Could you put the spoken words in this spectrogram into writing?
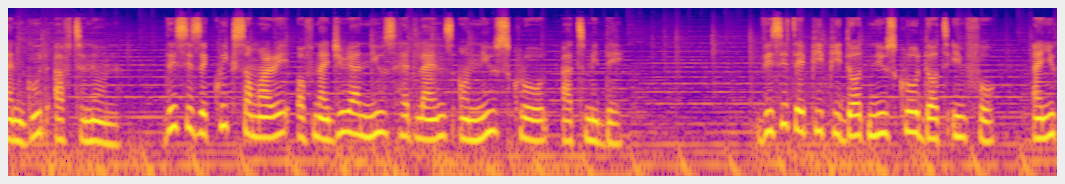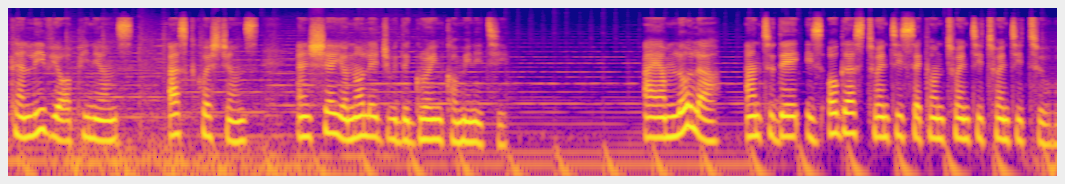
and good afternoon. This is a quick summary of Nigeria news headlines on News Scroll at midday. Visit app.newscroll.info and you can leave your opinions, ask questions, and share your knowledge with the growing community. I am Lola, and today is August 22, 2022.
